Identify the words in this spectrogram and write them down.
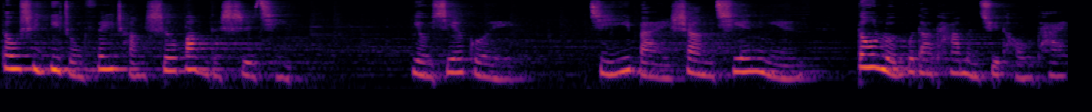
都是一种非常奢望的事情。有些鬼。”几百上千年都轮不到他们去投胎，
